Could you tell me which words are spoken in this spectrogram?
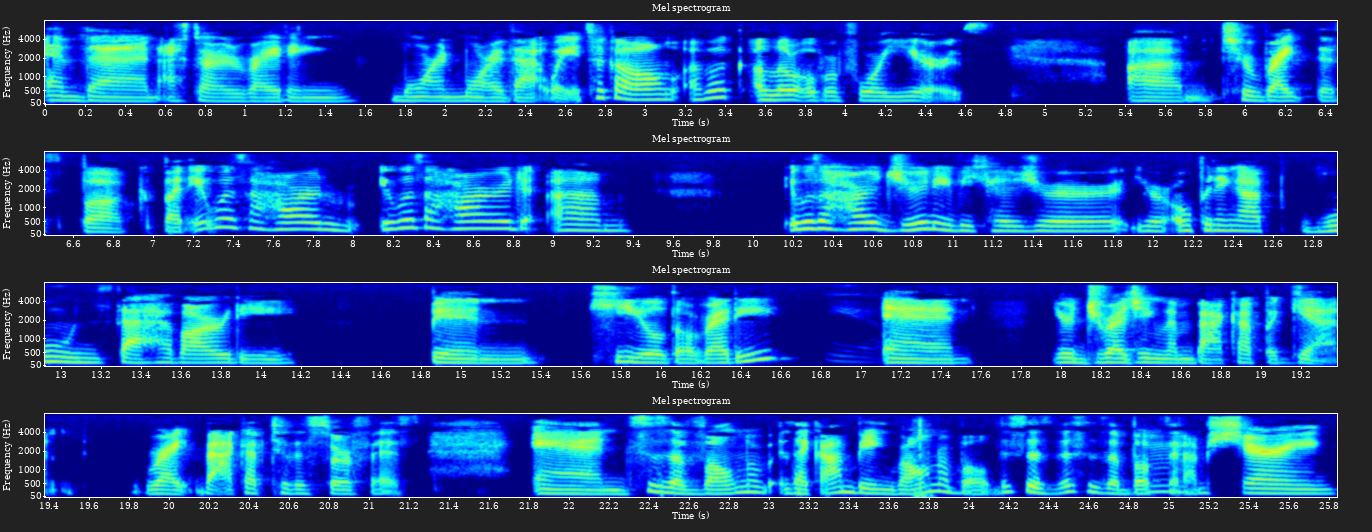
and then I started writing more and more that way. It took a, a, a little over four years um, to write this book, but it was a hard it was a hard um, it was a hard journey because you're you're opening up wounds that have already been healed already, yeah. and you're dredging them back up again right back up to the surface. And this is a vulnerable, like I'm being vulnerable. This is, this is a book mm. that I'm sharing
